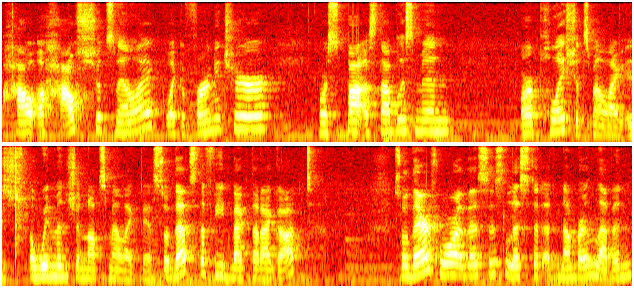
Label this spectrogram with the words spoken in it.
how a house should smell like, like a furniture or spa establishment or a place should smell like. It's, a woman should not smell like this. So that's the feedback that I got. So therefore, this is listed at number 11.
